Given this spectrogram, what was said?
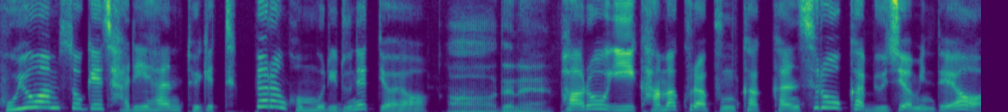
고요함 속에 자리한 되게 특별한 건물이 눈에 띄어요. 아, 네네. 바로 이 가마쿠라 분카칸 스루오카 뮤지엄인데요.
